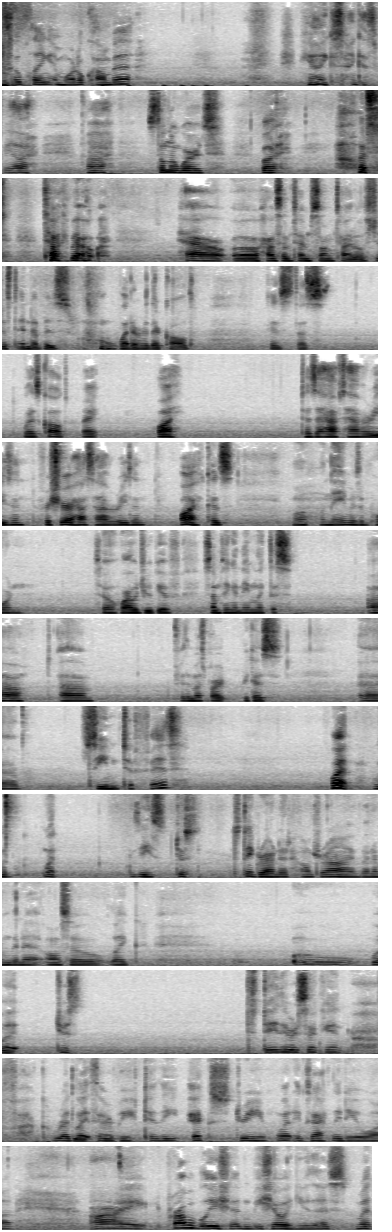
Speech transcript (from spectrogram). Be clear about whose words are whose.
Speaker 1: still playing Immortal Kombat? Yikes, I guess we are. Uh, still no words, but let's talk about how uh, how sometimes song titles just end up as whatever they're called, because that's what it's called, right? Why? Does it have to have a reason? For sure, it has to have a reason. Why? Because, well, a name is important. So why would you give something a name like this? Uh, um, for the most part, because uh, seemed to fit. What? What? These just stay grounded. I'll try, but I'm gonna also like. Oh, what? Just stay there a second. Red light therapy to the extreme. What exactly do you want? I probably shouldn't be showing you this, but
